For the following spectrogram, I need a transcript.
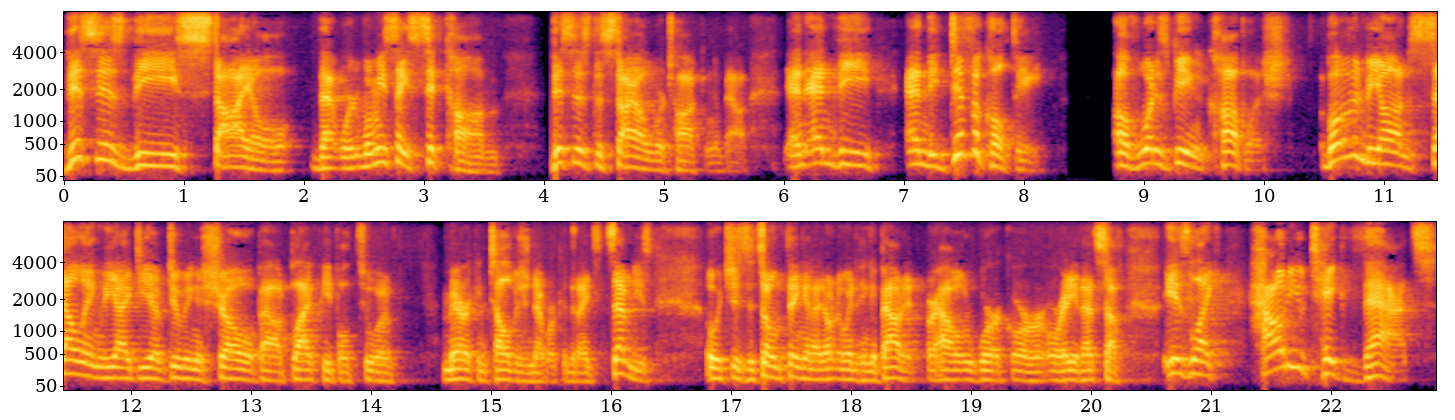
this is the style that we're when we say sitcom, this is the style we're talking about, and and the and the difficulty of what is being accomplished above and beyond selling the idea of doing a show about black people to a American television network in the 1970s, which is its own thing, and I don't know anything about it or how it would work or or any of that stuff. Is like, how do you take that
